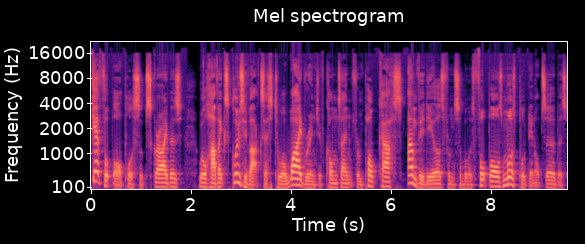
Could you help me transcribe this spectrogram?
Get Football Plus subscribers will have exclusive access to a wide range of content from podcasts and videos from some of football's most plugged in observers.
